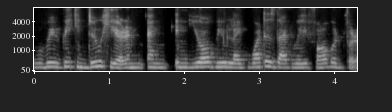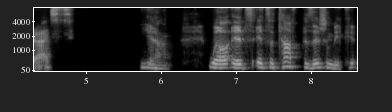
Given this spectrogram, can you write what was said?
we, we can do here? And and in your view like what is that way forward for us? Yeah. Well it's it's a tough position because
